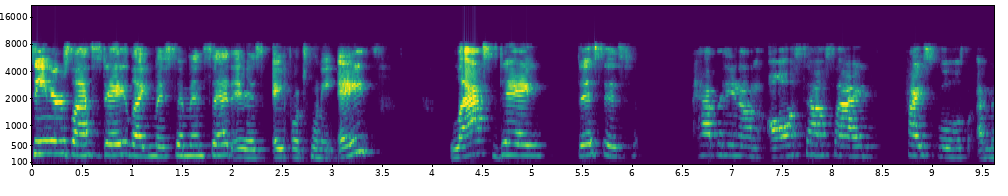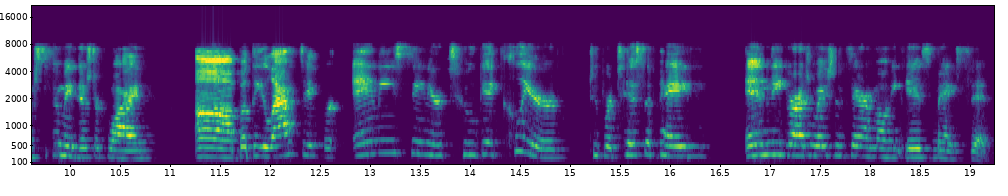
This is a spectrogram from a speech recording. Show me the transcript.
Seniors last day, like Miss Simmons said, is April twenty-eighth. Last day, this is happening on all Southside high schools, I'm assuming district-wide. Uh, but the last day for any senior to get cleared to participate in the graduation ceremony is May fifth.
